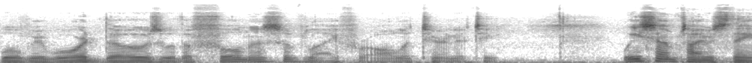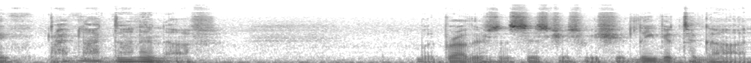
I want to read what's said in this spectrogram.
will reward those with a fullness of life for all eternity. We sometimes think, I've not done enough. But, brothers and sisters, we should leave it to God.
